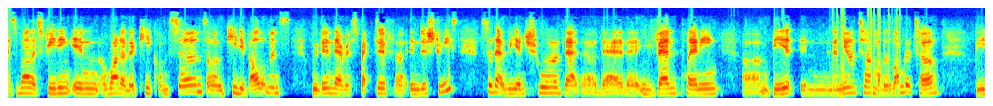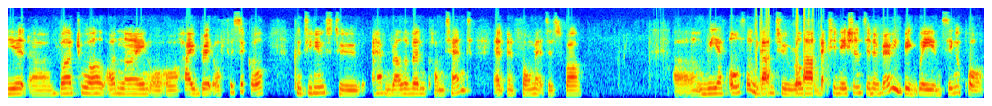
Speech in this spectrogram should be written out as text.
as well as feeding in what are the key concerns or key developments within their respective uh, industries, so that we ensure that uh, their, their event planning, um, be it in the near term or the longer term, be it uh, virtual, online, or, or hybrid or physical, continues to have relevant content and, and formats as well. Uh, we have also begun to roll out vaccinations in a very big way in Singapore.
